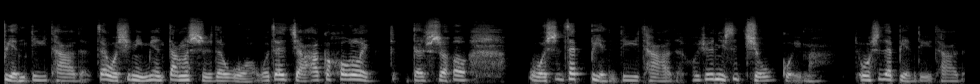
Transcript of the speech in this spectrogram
贬低他的，在我心里面当时的我，我在讲 alcoholic 的时候，我是在贬低他的，我觉得你是酒鬼嘛，我是在贬低他的。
